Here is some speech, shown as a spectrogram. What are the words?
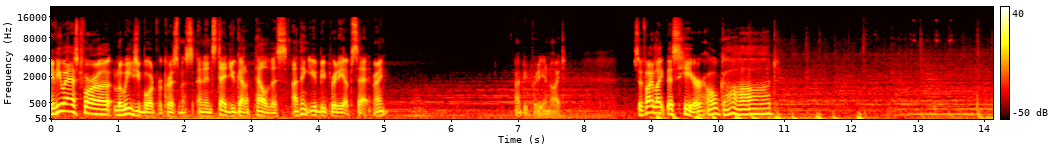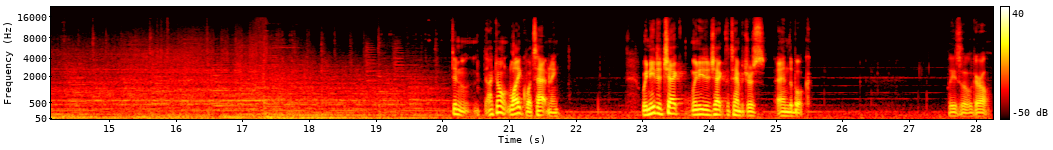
If you asked for a Luigi board for Christmas and instead you got a pelvis, I think you'd be pretty upset, right? I'd be pretty annoyed. So if I like this here, oh god. Didn't I don't like what's happening. We need to check we need to check the temperatures and the book. Please little girl.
